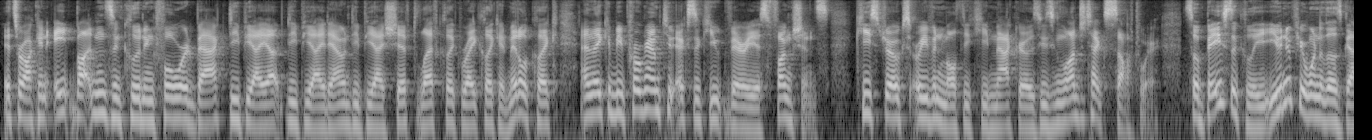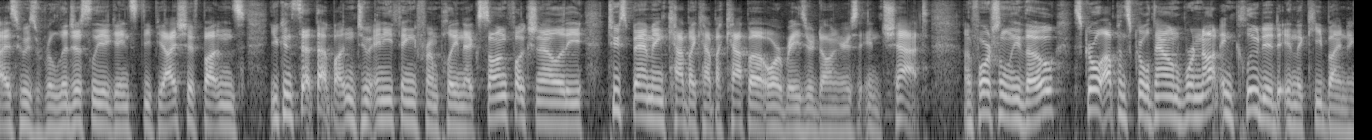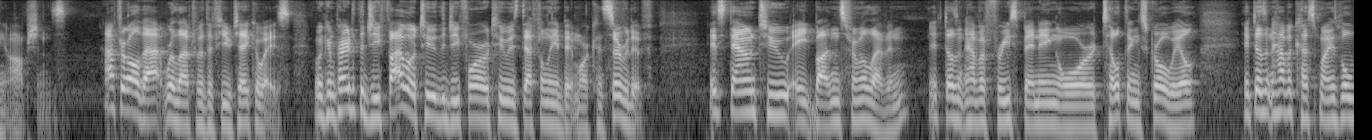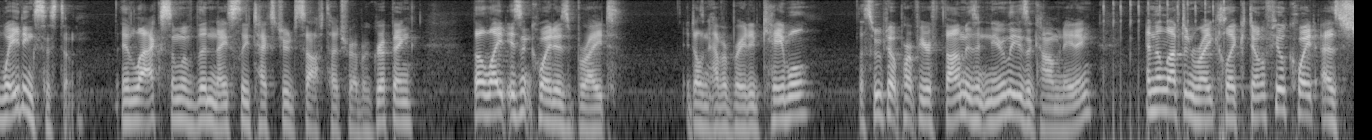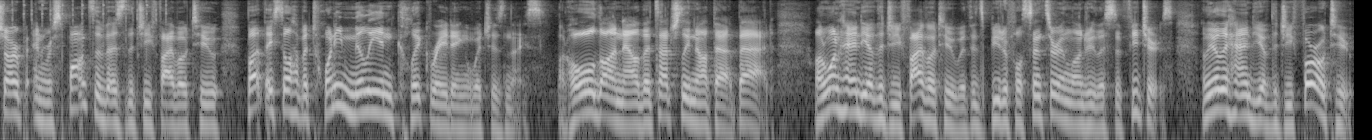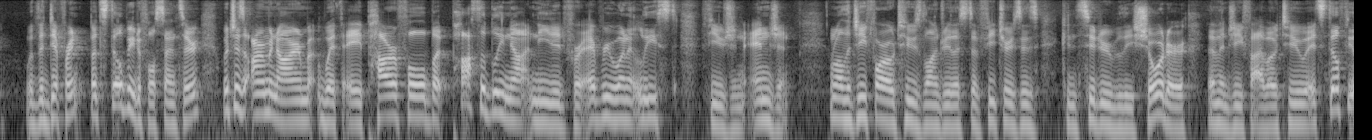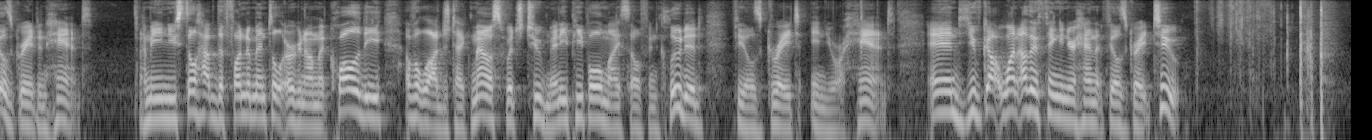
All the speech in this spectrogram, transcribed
It's rocking eight buttons, including forward, back, DPI up, DPI down, DPI shift, left click, right click, and middle click, and they can be programmed to execute various functions, keystrokes, or even multi-key macros using Logitech software. So basically, even if you're one of those guys who is religiously against DPI shift buttons, you can set that button to anything from play next song functionality to spamming kappa kappa kappa or raise your dongers in chat. Unfortunately though, scroll up and scroll down were not included in the key binding options. After all that, we're left with a few takeaways. When compared to the G502, the G402 is definitely a bit more conservative. It's down to 8 buttons from 11, it doesn't have a free spinning or tilting scroll wheel, it doesn't have a customizable weighting system, it lacks some of the nicely textured soft touch rubber gripping, the light isn't quite as bright, it doesn't have a braided cable, the swooped out part for your thumb isn't nearly as accommodating, and the left and right click don't feel quite as sharp and responsive as the G502, but they still have a 20 million click rating, which is nice. But hold on now, that's actually not that bad. On one hand, you have the G502 with its beautiful sensor and laundry list of features. On the other hand, you have the G402 with a different but still beautiful sensor, which is arm in arm with a powerful but possibly not needed for everyone at least Fusion engine. And while the G402's laundry list of features is considerably shorter than the G502, it still feels great in hand. I mean, you still have the fundamental ergonomic quality of a Logitech mouse, which to many people, myself included, feels great in your hand. And you've got one other thing in your hand that feels great too.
